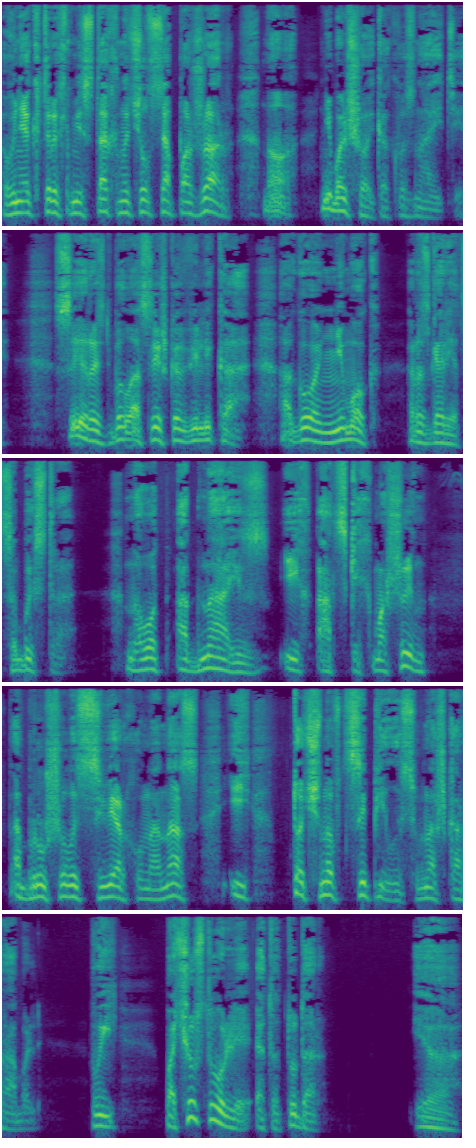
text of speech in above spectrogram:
В некоторых местах начался пожар, но небольшой, как вы знаете. Сырость была слишком велика, огонь не мог разгореться быстро. Но вот одна из их адских машин обрушилась сверху на нас и точно вцепилась в наш корабль. Вы почувствовали этот удар? — Я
